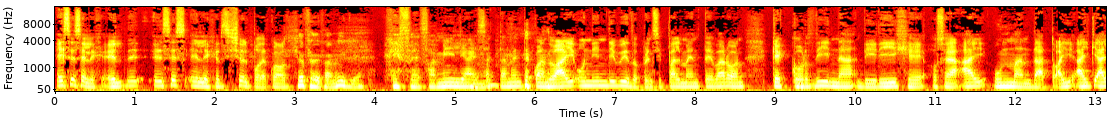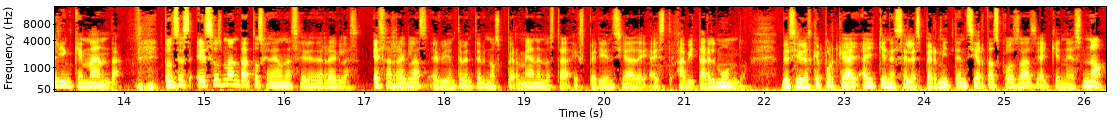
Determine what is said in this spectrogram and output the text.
ese es el, ese es el ejercicio del poder. Cuando, Jefe de familia jefe de familia, exactamente, cuando hay un individuo, principalmente varón, que coordina, dirige, o sea, hay un mandato, hay, hay alguien que manda. Entonces, esos mandatos generan una serie de reglas. Esas reglas, evidentemente, nos permean en nuestra experiencia de habitar el mundo. Decir es que porque hay, hay quienes se les permiten ciertas cosas y hay quienes no.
